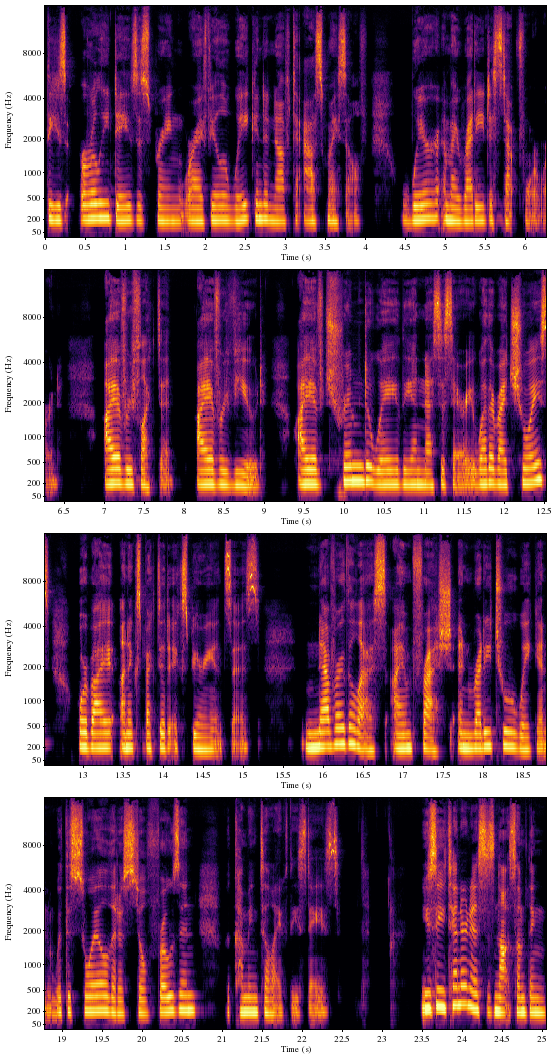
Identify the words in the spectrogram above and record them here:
these early days of spring where I feel awakened enough to ask myself, where am I ready to step forward? I have reflected. I have reviewed. I have trimmed away the unnecessary, whether by choice or by unexpected experiences. Nevertheless, I am fresh and ready to awaken with the soil that is still frozen but coming to life these days. You see, tenderness is not something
